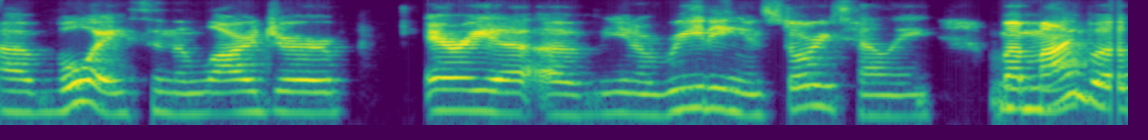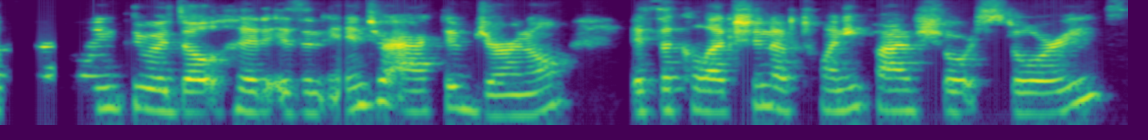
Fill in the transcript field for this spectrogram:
uh, voice in the larger area of you know reading and storytelling. But mm-hmm. my book Going Through Adulthood is an interactive journal. It's a collection of 25 short stories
